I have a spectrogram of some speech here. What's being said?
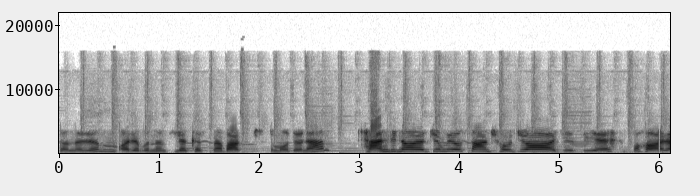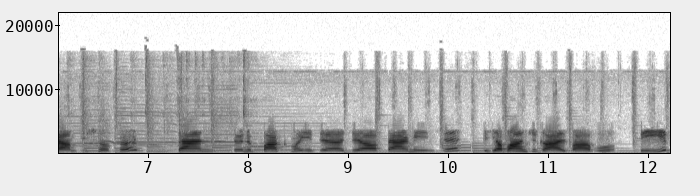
sanırım. Arabanın plakasına bakmıştım o dönem kendine acımıyorsan çocuğa acı diye bağıran bir şoför. Ben dönüp bakmayınca, cevap vermeyince yabancı galiba bu deyip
